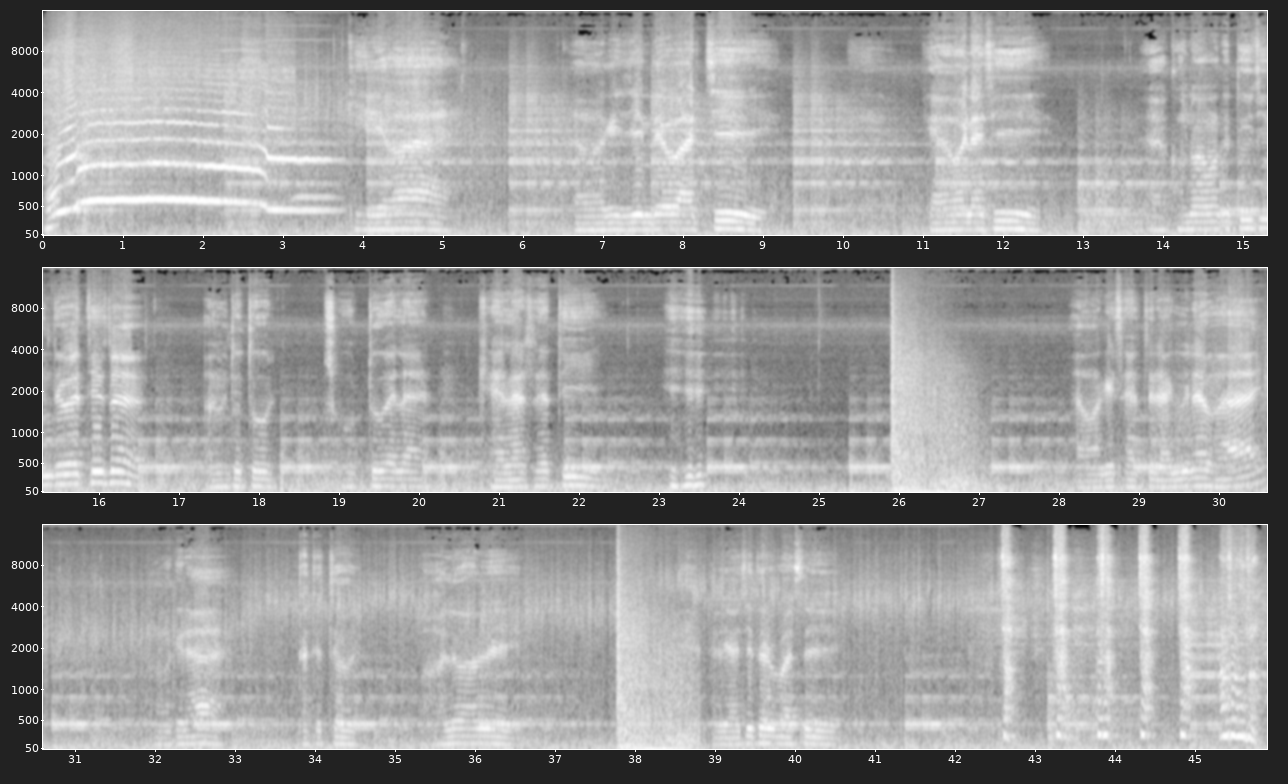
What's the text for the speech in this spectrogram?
কে আমাকে চিনতে পারছি কেমন আছি এখনও আমাকে তুই চিনতে পারছিস না আমি তো তোর ছোট্টবেলার খেলার সাথী আমাকে সাথে রাখবি না ভাই? আমাকে রাখ তোর ভালো হবে। আছি তোর পাশে। আমি তো বুঝলাম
